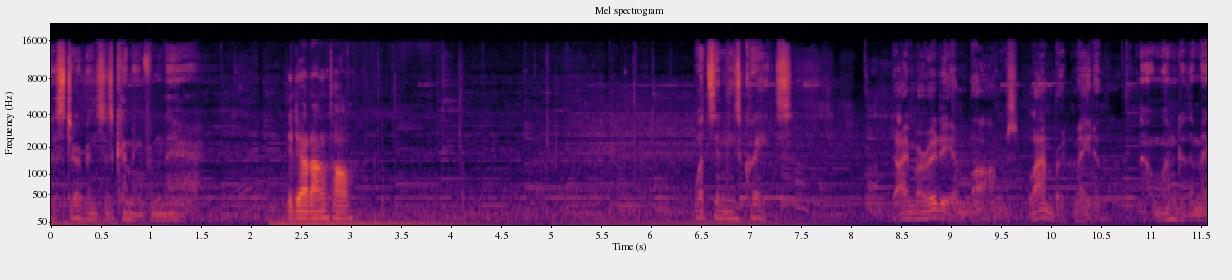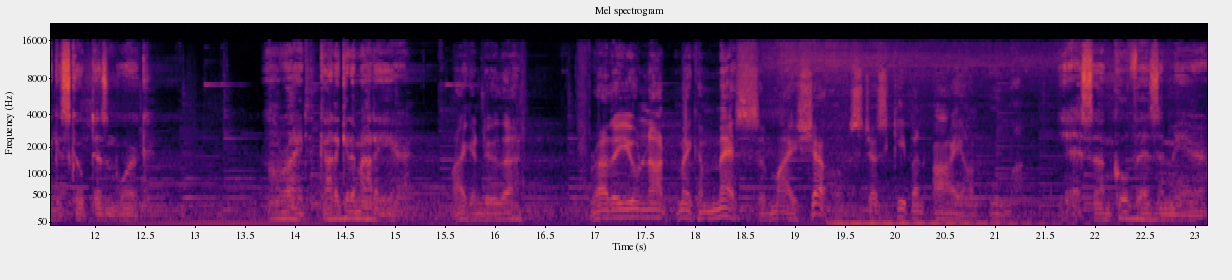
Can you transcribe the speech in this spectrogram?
Disturbance is coming from there. Did you rang? What's in these crates? Dimeritium bombs. Lambert made them. No wonder the megascope doesn't work. All right, gotta get him out of here. I can do that. Rather you not make a mess of my shelves. Just keep an eye on Uma. Yes, Uncle Vesemir.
